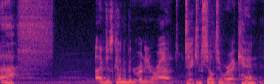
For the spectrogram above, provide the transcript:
Ah. I've just kind of been running around, taking shelter where I can.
